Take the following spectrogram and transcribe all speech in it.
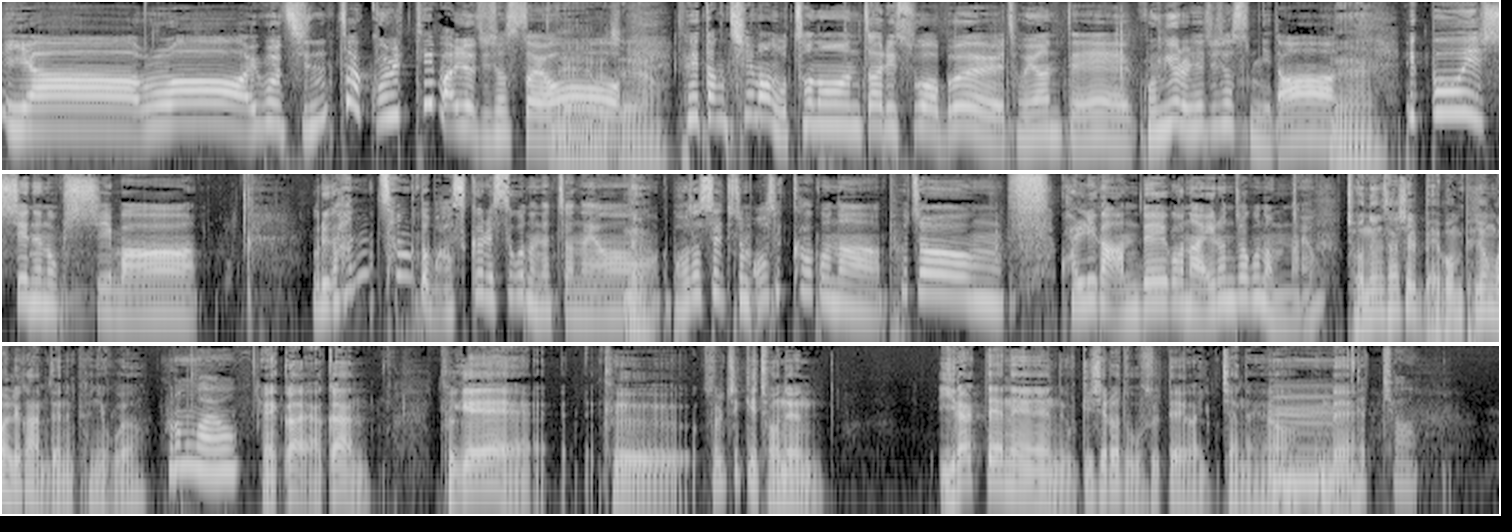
이야, 우와, 이거 진짜 꿀팁 알려주셨어요. 네, 맞아요. 회당 7만 5천 원짜리 수업을 저희한테 공유를 해주셨습니다. 네. 픽보이 씨는 혹시 막, 우리가 한창 또 마스크를 쓰고 다녔잖아요. 네. 벗었을 때 좀 어색하거나 표정 관리가 안 되거나 이런 적은 없나요? 저는 사실 매번 표정 관리가 안 되는 편이고요. 그런가요? 그러니까 약간 그게 그 솔직히 저는 일할 때는 웃기 싫어도 웃을 때가 있잖아요. 음, 근데 그쵸.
